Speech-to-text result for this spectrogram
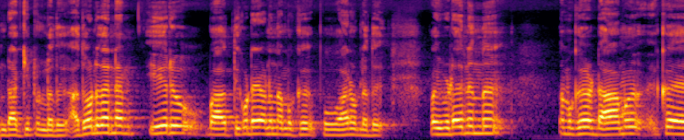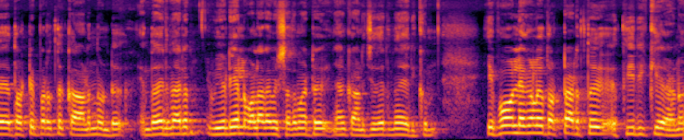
ഉണ്ടാക്കിയിട്ടുള്ളത്. അതുകൊണ്ട് തന്നെ ഈ ഒരു ഭാഗത്തിൽ കൂടെയാണ് നമുക്ക് പോകാനുള്ളത് അപ്പോൾ ഇവിടെ നിന്ന് നമുക്ക് ഡാം ഒക്കെ തൊട്ടിപ്പുറത്ത് കാണുന്നുണ്ട്. എന്തായിരുന്നാലും വീഡിയോയിൽ വളരെ വിശദമായിട്ട് ഞാൻ കാണിച്ചു തരുന്നതായിരിക്കും. ഇപ്പോൾ ഞങ്ങൾ തൊട്ടടുത്ത് എത്തിയിരിക്കുകയാണ്.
